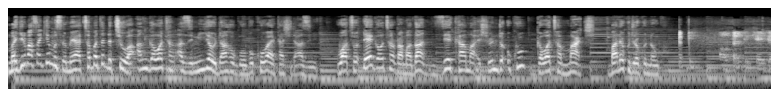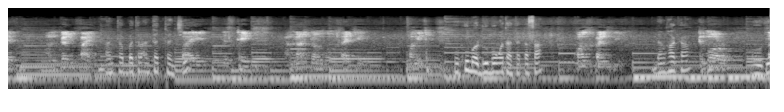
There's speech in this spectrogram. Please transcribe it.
mai girma sarkin musulmai ya tabbatar da cewa an ga watan azumi yau da gobe kowa ya tashi da azumi. Wato ɗaya ga watan ramadan zai kama 23 ga watan march. Ba dai ku jira kunnen ku. An tabbatar an tantance. hukumar duban wata ta ƙasa. Don haka Gobe.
